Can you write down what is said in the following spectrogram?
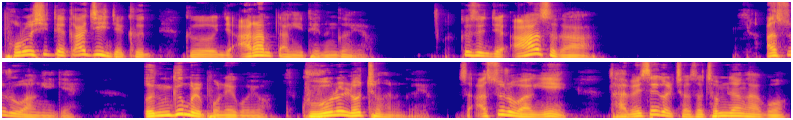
포로 시대까지 이제 그그 이제 아람 땅이 되는 거예요. 그래서 이제 아하스가 아수르 왕에게 은금을 보내고요. 구원을 요청하는 거예요. 그래서 아수르 왕이 다메섹을 쳐서 점령하고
